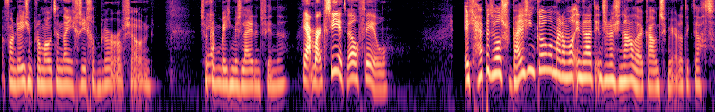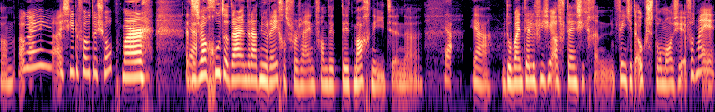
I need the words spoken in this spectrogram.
een foundation promoot en dan je gezicht gaat blurren of zo. Zou ik Ja. ook een beetje misleidend vinden. ja, maar ik zie het wel veel. Ik heb het wel eens voorbij zien komen, maar dan wel inderdaad internationale accounts meer. Dat ik dacht van, oké, I see de Photoshop. Maar het Ja. is wel goed dat daar inderdaad nu regels voor zijn van dit, dit mag niet. En, eh, Ja. Ja, ik bedoel, bij een televisieadvertentie vind je het ook stom als je... Volgens mij,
